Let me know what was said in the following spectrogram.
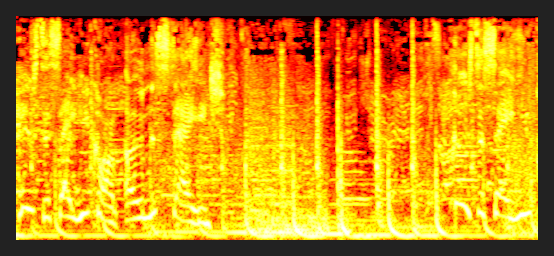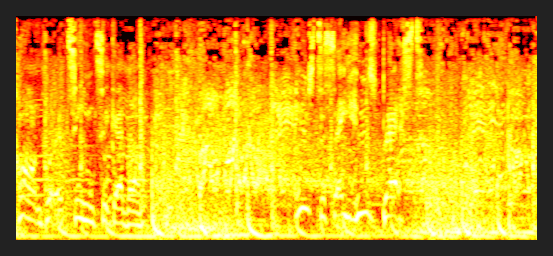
Who's to say you can't own the stage? Who's to say you can't put a team together? Who's to say who's best?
